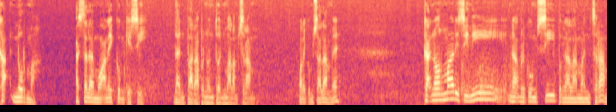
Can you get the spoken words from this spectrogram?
Kak Norma. Assalamualaikum Casey dan para penonton Malam Seram. Waalaikumsalam eh. Kak Norma di sini nak berkongsi pengalaman seram.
